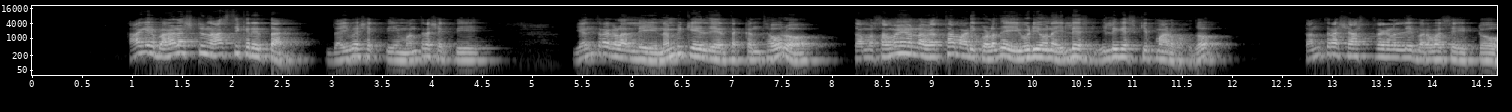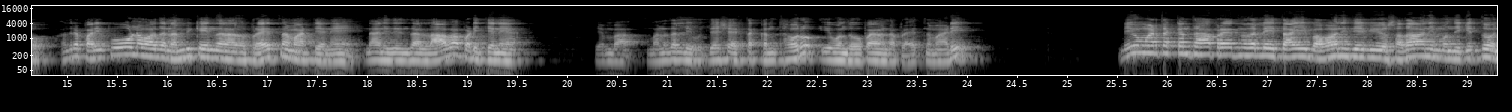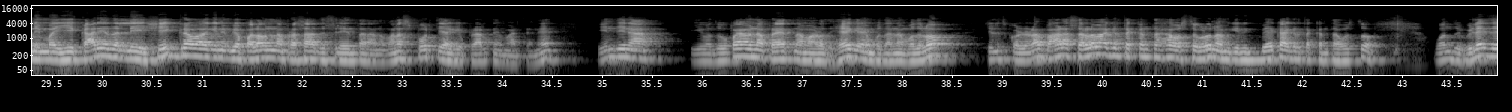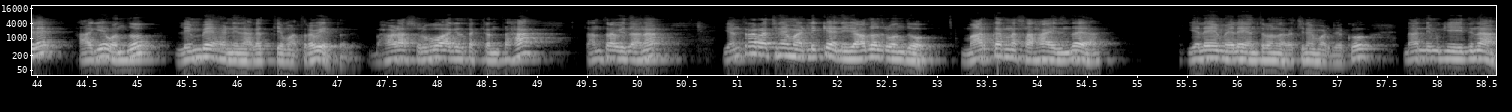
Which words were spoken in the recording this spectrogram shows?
ಹಾಗೆ ಬಹಳಷ್ಟು ನಾಸ್ತಿಕರಿರ್ತಾರೆ ದೈವಶಕ್ತಿ, ಮಂತ್ರಶಕ್ತಿ ಯಂತ್ರಗಳಲ್ಲಿ ನಂಬಿಕೆ ಇಲ್ಲದೆ ಇರತಕ್ಕಂಥವರು ತಮ್ಮ ಸಮಯವನ್ನು ವ್ಯರ್ಥ ಮಾಡಿಕೊಳ್ಳದೆ ಈ ವಿಡಿಯೋನ ಇಲ್ಲೇ, ಇಲ್ಲಿಗೆ ಸ್ಕಿಪ್ ಮಾಡಬಹುದು. ತಂತ್ರಶಾಸ್ತ್ರಗಳಲ್ಲಿ ಭರವಸೆ ಇಟ್ಟು, ಅಂದರೆ ಪರಿಪೂರ್ಣವಾದ ನಂಬಿಕೆಯಿಂದ ನಾನು ಪ್ರಯತ್ನ ಮಾಡ್ತೇನೆ, ನಾನು ಇದರಿಂದ ಲಾಭ ಪಡಿತೇನೆ ಎಂಬ ಮನದಲ್ಲಿ ಉದ್ದೇಶ ಇರತಕ್ಕಂಥವರು ಈ ಒಂದು ಉಪಾಯವನ್ನು ಪ್ರಯತ್ನ ಮಾಡಿ. ನೀವು ಮಾಡ್ತಕ್ಕಂತಹ ಪ್ರಯತ್ನದಲ್ಲಿ ತಾಯಿ ಭವಾನಿ ದೇವಿಯು ಸದಾ ನಿಮ್ಮೊಂದಿಗಿದ್ದು, ನಿಮ್ಮ ಈ ಕಾರ್ಯದಲ್ಲಿ ಶೀಘ್ರವಾಗಿ ನಿಮಗೆ ಫಲವನ್ನು ಪ್ರಸಾದಿಸಲಿ ಅಂತ ನಾನು ಮನಸ್ಫೂರ್ತಿಯಾಗಿ ಪ್ರಾರ್ಥನೆ ಮಾಡ್ತೇನೆ. ಇಂದಿನ ಈ ಒಂದು ಉಪಾಯವನ್ನು ಪ್ರಯತ್ನ ಮಾಡೋದು ಹೇಗೆ ಎಂಬುದನ್ನು ಮೊದಲು ತಿಳಿದುಕೊಳ್ಳೋಣ. ಬಹಳ ಸರಳವಾಗಿರ್ತಕ್ಕಂತಹ ವಸ್ತುಗಳು ನಮಗೆ ಇದಕ್ಕೆ ಬೇಕಾಗಿರ್ತಕ್ಕಂತಹ ವಸ್ತು. ಒಂದು ವಿಳೆದೆಲೆ, ಹಾಗೆ ಒಂದು ಲಿಂಬೆ ಹಣ್ಣಿನ ಅಗತ್ಯ ಮಾತ್ರವೇ ಇರ್ತದೆ. ಬಹಳ ಸುಲಭವಾಗಿರ್ತಕ್ಕಂತಹ ತಂತ್ರವಿಧಾನ. ಯಂತ್ರ ರಚನೆ ಮಾಡಲಿಕ್ಕೆ ನೀವು ಯಾವುದಾದ್ರೂ ಒಂದು ಮಾರ್ಕರ್ನ ಸಹಾಯದಿಂದ ಎಲೆಯ ಮೇಲೆ ಯಂತ್ರವನ್ನು ರಚನೆ ಮಾಡಬೇಕು. ನಾನು ನಿಮಗೆ ಇದನ್ನು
